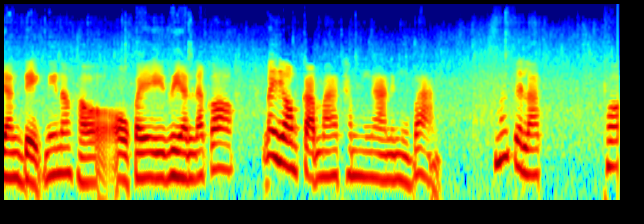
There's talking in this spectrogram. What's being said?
อย่างเด็กนี่เนาะเขาออกไปเรียนแล้วก็ไม่ยอมกลับมาทำงานในหมู่บ้านไม่เป็นไร พ่อ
